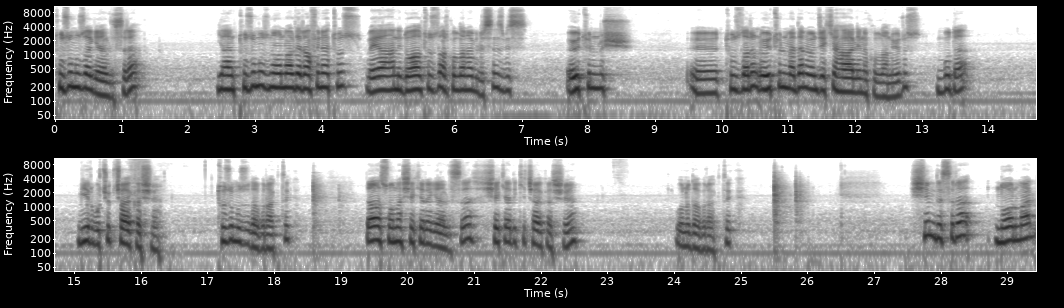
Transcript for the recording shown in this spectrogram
tuzumuza geldi sıra. Yani tuzumuz normalde rafine tuz veya hani doğal tuzlar kullanabilirsiniz. Biz öğütülmüş e, tuzların öğütülmeden önceki halini kullanıyoruz. Bu da bir buçuk çay kaşığı. Tuzumuzu da bıraktık. Daha sonra şekere geldi sıra. Şeker 2 çay kaşığı. Bunu da bıraktık. Şimdi sıra normal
